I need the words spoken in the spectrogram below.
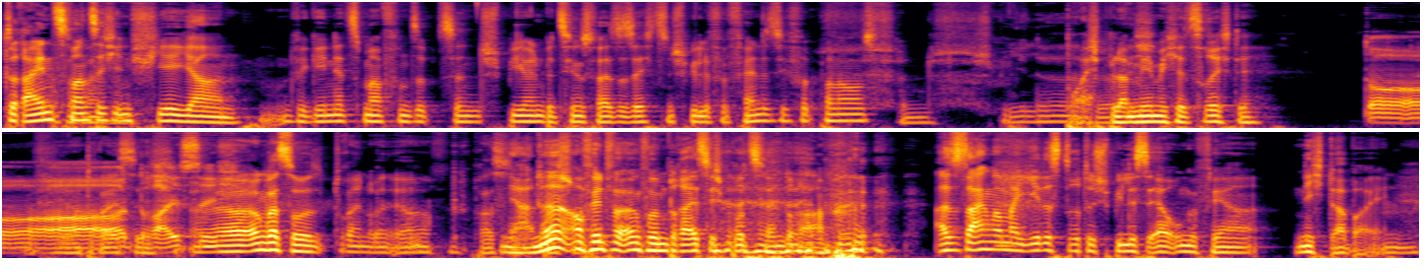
23 in vier Jahren. Und wir gehen jetzt mal von 17 Spielen beziehungsweise 16 Spiele für Fantasy Football aus. Fünf Spiele. Boah, ich blamier mich jetzt richtig. Da, 30. 30. Ja, irgendwas so 33, ja, passt. Ja, ne? Auf jeden Fall irgendwo im 30% Rahmen. also sagen wir mal, jedes dritte Spiel ist er ungefähr nicht dabei Mhm.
